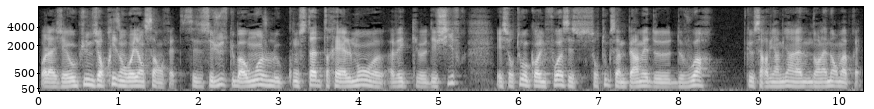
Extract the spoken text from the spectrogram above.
voilà, j'ai aucune surprise en voyant ça en fait. C'est, juste que bah au moins je le constate réellement euh, avec euh, des chiffres et surtout encore une fois c'est surtout que ça me permet de, de voir que ça revient bien dans la norme après.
